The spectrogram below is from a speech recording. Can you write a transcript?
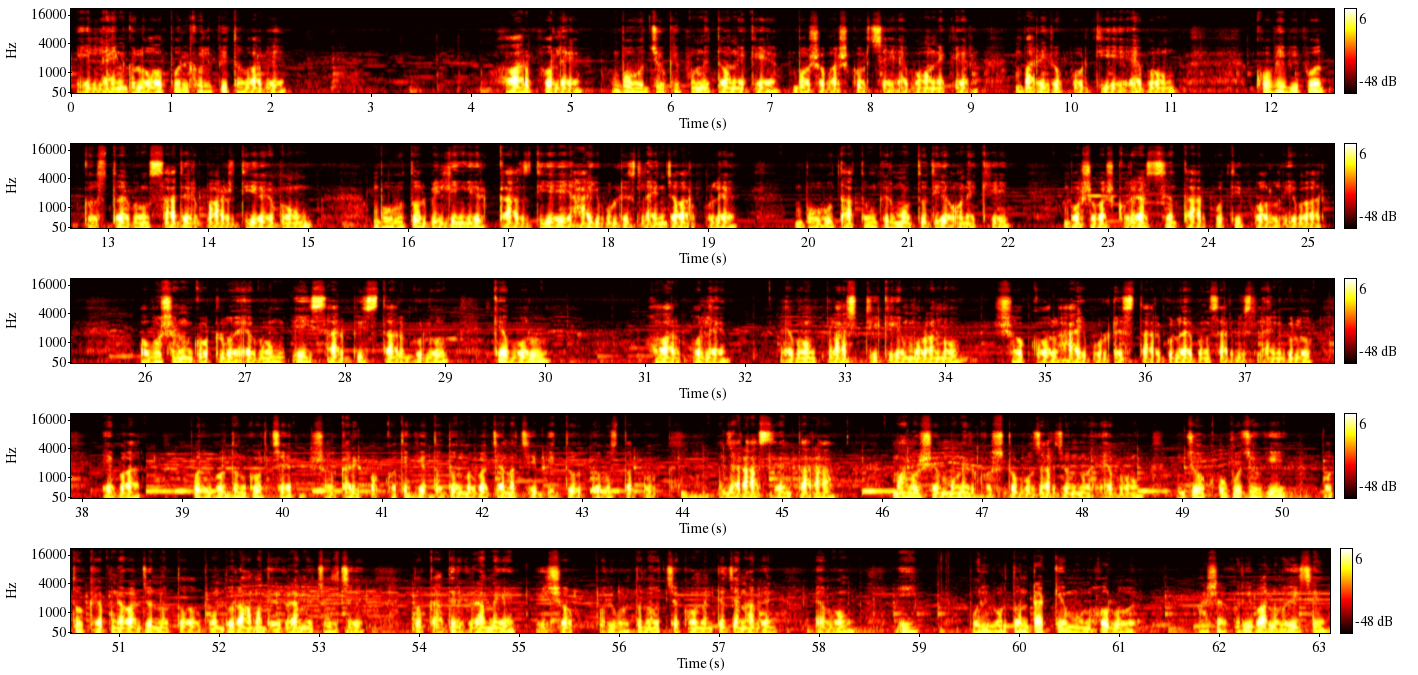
এই লাইনগুলো অপরিকল্পিতভাবে হওয়ার ফলে বহু ঝুঁকিপূর্ণতে অনেকে বসবাস করছে এবং অনেকের বাড়ির উপর দিয়ে এবং খুবই বিপদগ্রস্ত এবং ছাদের পাশ দিয়ে এবং বহুতল বিল্ডিংয়ের কাজ দিয়ে হাই ভোল্টেজ লাইন যাওয়ার ফলে বহুত আতঙ্কের মধ্য দিয়ে অনেকে বসবাস করে আসছেন। তার প্রতিফল এবার অবসান ঘটলো এবং এই সার্ভিস তারগুলো কেবল হওয়ার ফলে এবং প্লাস্টিকে মোড়ানো সকল হাই ভোল্টেজ তারগুলো এবং সার্ভিস লাইনগুলো এবার পরিবর্তন করছে সরকারি পক্ষ থেকে। তো ধন্যবাদ জানাচ্ছি বিদ্যুৎ ব্যবস্থাপক যারা আছেন, তারা মানুষের মনের কষ্ট বোঝার জন্য এবং যোগ উপযোগী পদক্ষেপ নেওয়ার জন্য। তো বন্ধুরা, আমাদের গ্রামে চলছে। তো কাদের গ্রামে এইসব পরিবর্তন হচ্ছে কমেন্টে জানাবেন এবং এই পরিবর্তনটা কেমন হলো আশা করি ভালো হয়েছে।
